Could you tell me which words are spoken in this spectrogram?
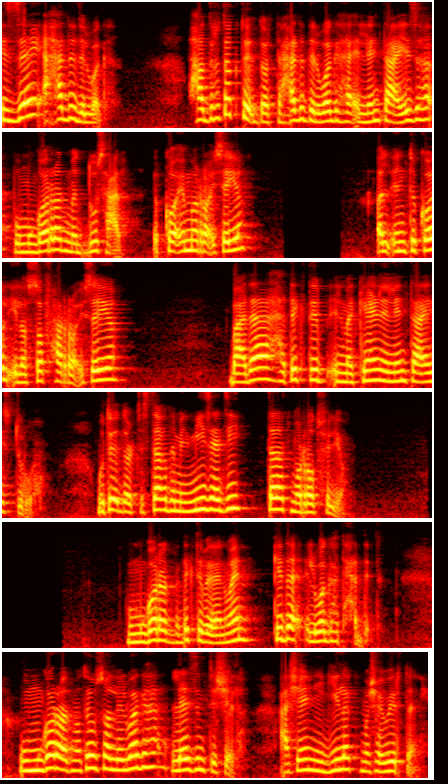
إزاي أحدد الوجهة حضرتك تقدر تحدد الواجهة اللي أنت عايزها بمجرد ما تدوس على القائمة الرئيسية الانتقال إلى الصفحة الرئيسية بعدها هتكتب المكان اللي أنت عايز تروح وتقدر تستخدم الميزة دي ثلاث مرات في اليوم. بمجرد ما تكتب العنوان كده الواجهة اتحددت ومجرد ما توصل للواجهة لازم تشيلها. عشان يجيلك مشاوير تانية.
